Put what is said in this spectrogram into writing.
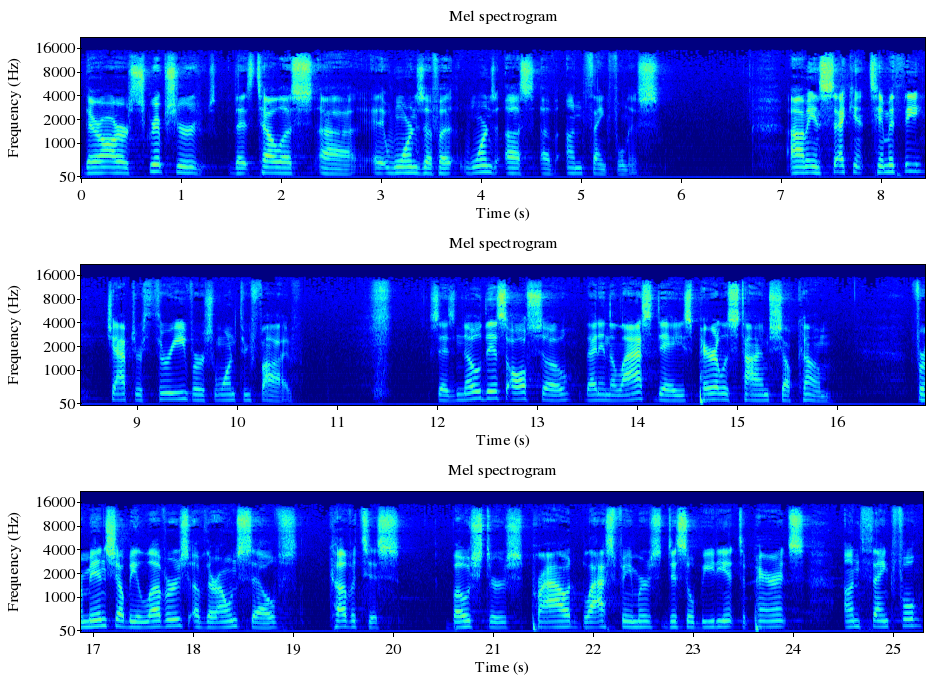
there are scriptures that tell us, uh, it warns, of a, warns us of unthankfulness. Um, in 2 Timothy chapter 3, verse 1 through 5, says, Know this also, that in the last days perilous times shall come. For men shall be lovers of their own selves, covetous, boasters, proud, blasphemers, disobedient to parents, unthankful,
